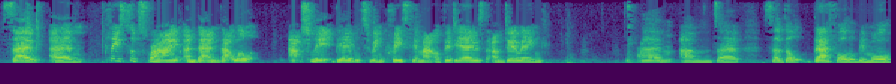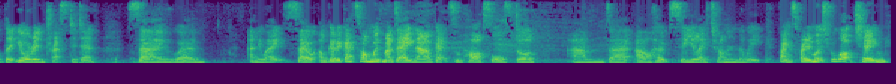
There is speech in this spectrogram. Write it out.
So um, please subscribe and then that will actually be able to increase the amount of videos that I'm doing um, and uh, so therefore there'll be more that you're interested in. So um, anyway, so I'm going to get on with my day now, get some parcels done and uh, I'll hope to see you later on in the week. Thanks very much for watching.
